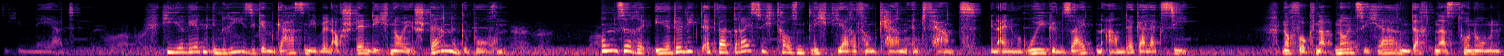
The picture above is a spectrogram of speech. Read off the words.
sich ihm nähert. Hier werden in riesigen Gasnebeln auch ständig neue Sterne geboren. Unsere Erde liegt etwa 30.000 Lichtjahre vom Kern entfernt, in einem ruhigen Seitenarm der Galaxie. Noch vor knapp 90 Jahren dachten Astronomen,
